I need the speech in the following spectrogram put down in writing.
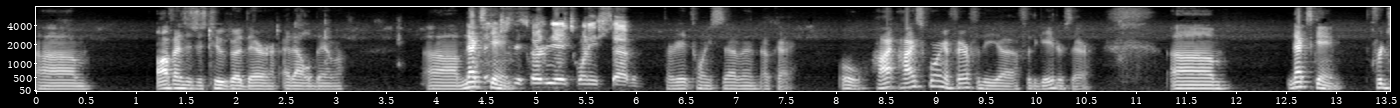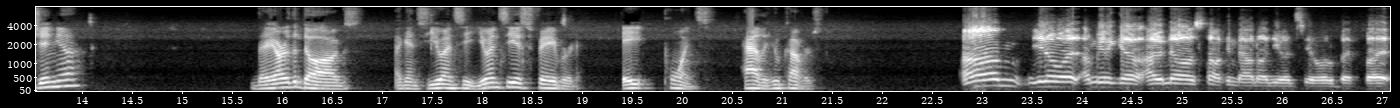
Um, offense is just too good there at Alabama. Um, next game. 38-27. 38-27. Okay. Oh, high high scoring affair for the uh, for the Gators there. Um, next game, Virginia. They are the dogs against UNC. UNC is favored, eight points. Hadley, who covers? Um, you know what? I'm gonna go. I know I was talking down on UNC a little bit, but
